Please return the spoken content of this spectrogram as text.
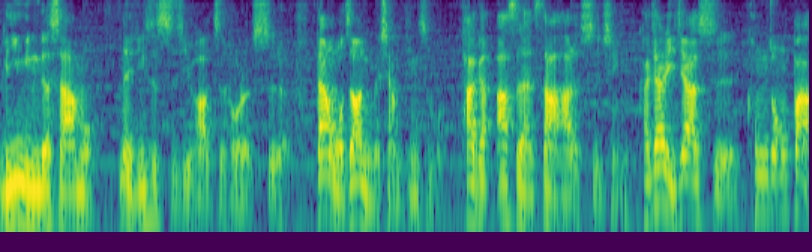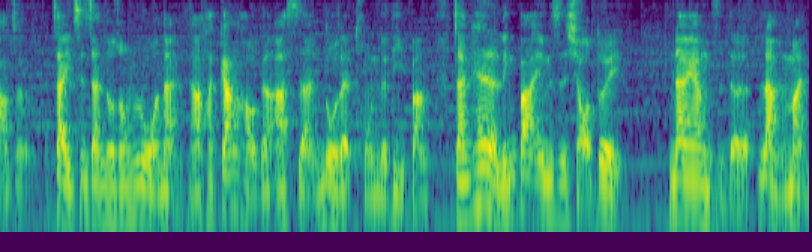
黎明的沙漠，那已经是十几话之后的事了。但我知道你们想听什么，他跟阿斯兰萨哈的事情。卡加里驾驶空中霸者在一次战斗中落难，然后他刚好跟阿斯兰落在同一个地方，展开了零八 M 四小队那样子的浪漫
